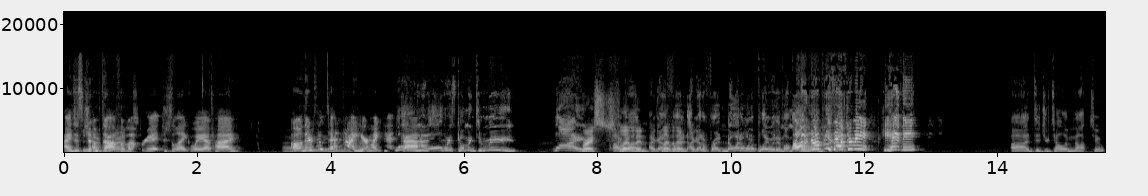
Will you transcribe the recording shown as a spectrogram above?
I just jumped my off of a bridge, like way up high. Oh, there's a dead guy here. Hi, dead Why guy. are you always coming to me? Why? Bryce, I flirt got- with him, I got flirt a with friend. him. I got a friend. No, I don't want to play with him. I'm Oh already no, he's after me. He hit me. Uh, did you tell him not to?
